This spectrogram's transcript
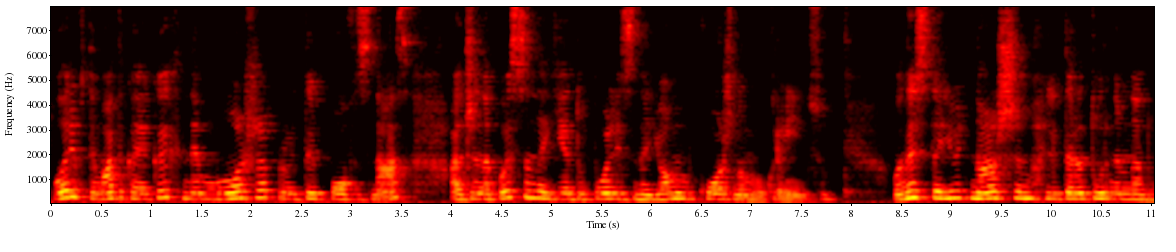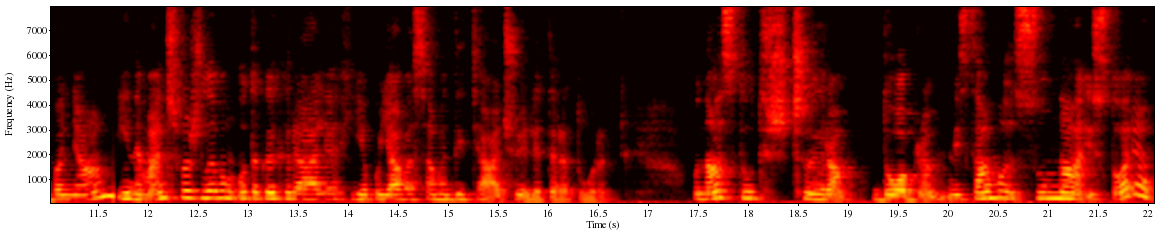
Творів, тематика яких не може пройти повз нас, адже написане є доволі знайомим кожному українцю. Вони стають нашим літературним надбанням, і не менш важливим у таких реаліях є поява саме дитячої літератури. У нас тут щира, добра, місцями сумна історія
